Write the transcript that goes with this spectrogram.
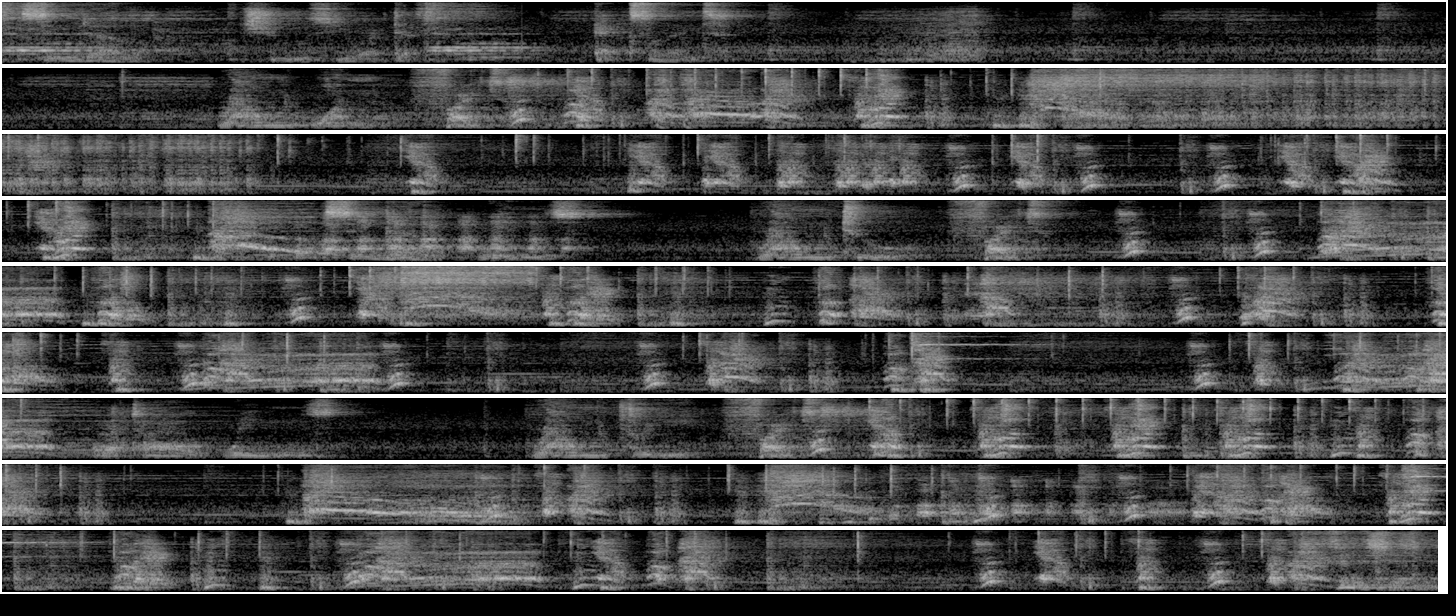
Sindel, choose your death. Excellent. Round one, fight. Sindel fight. Reptile wins. Round three, fight. Finish him.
